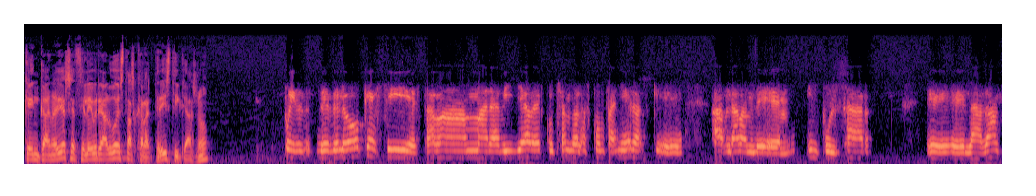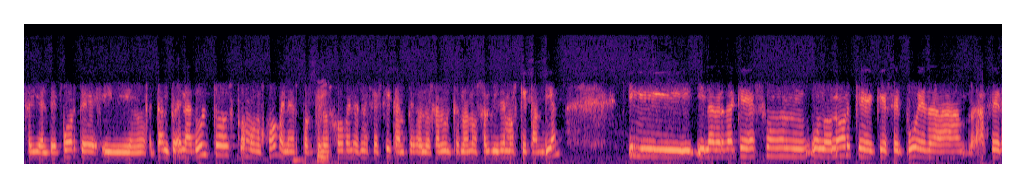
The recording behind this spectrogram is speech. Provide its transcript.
que en Canarias se celebre algo de estas características, ¿no? Pues desde luego que sí, estaba maravillada escuchando a las compañeras que hablaban de impulsar eh, la danza y el deporte, y tanto en adultos como en jóvenes, porque los jóvenes necesitan, pero los adultos no nos olvidemos que también. Y, y la verdad que es un, un honor que, que se pueda hacer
